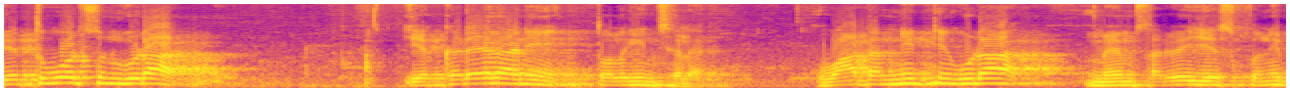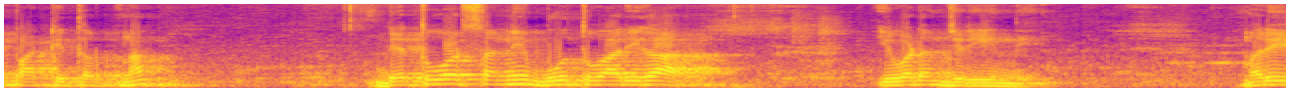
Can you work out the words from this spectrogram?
డెత్ ఓట్స్ను కూడా ఎక్కడే కానీ తొలగించలే. వాటన్నిటిని కూడా మేము సర్వే చేసుకొని పార్టీ తరఫున డెత్ ఓట్స్ అన్ని బూత్ వారీగా ఇవ్వడం జరిగింది. మరి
